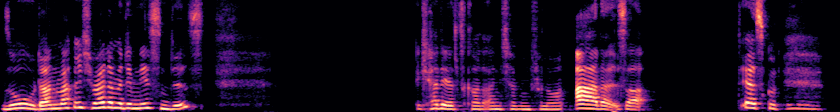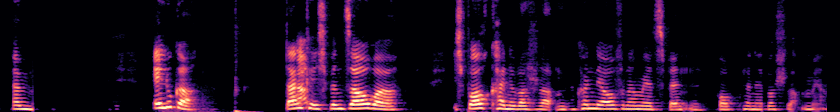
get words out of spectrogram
So, dann mache ich weiter mit dem nächsten Diss. Ich hatte jetzt gerade einen, ich habe ihn verloren. Ah, da ist er. Der ist gut. Ähm. Ey, Luca. Danke, ich bin sauber. Ich brauche keine Waschlappen. Wir können die Aufnahme jetzt beenden. Ich brauche keine Waschlappen mehr.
